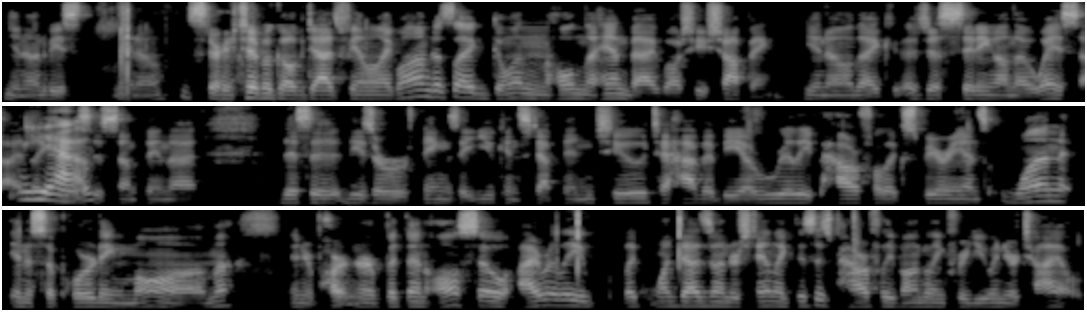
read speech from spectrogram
you know to be you know stereotypical of dads feeling like well i'm just like going and holding the handbag while she's shopping you know like uh, just sitting on the wayside like yeah. this is something that this is these are things that you can step into to have it be a really powerful experience one in a supporting mom and your partner but then also i really like want dads to understand like this is powerfully bonding for you and your child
